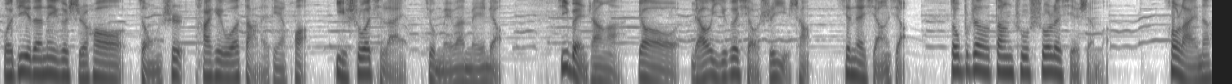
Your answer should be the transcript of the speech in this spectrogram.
我记得那个时候总是他给我打来电话，一说起来就没完没了，基本上啊要聊一个小时以上。现在想想，都不知道当初说了些什么。后来呢，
